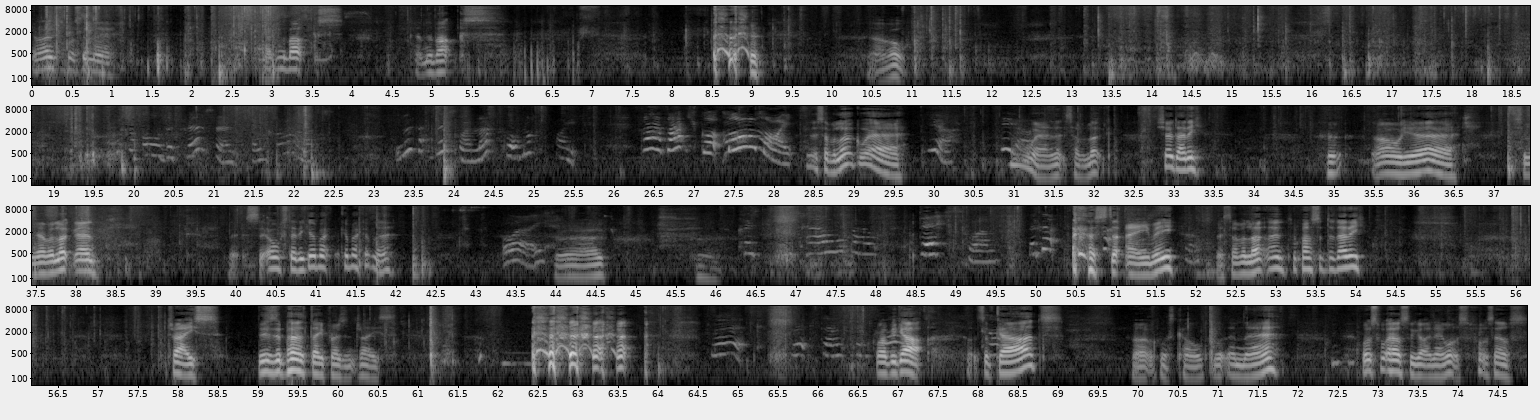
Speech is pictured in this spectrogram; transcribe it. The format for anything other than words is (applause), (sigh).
What's in there? Open the box. Open the box. (coughs) oh. Look at all the presents. Look at this one. That's got Marmite. That's got Marmite. Let's have a look. Where? Yeah. Let's have a look. Show Daddy. (laughs) oh yeah. Shall we have a look then? Let's see. Oh, steady. Go back. Go back up there. Why? Whoa. How about this one? Look (coughs) That's to Aimee. Let's have a look then. So pass it to Daddy. Trace. This is a birthday present, Trace. (coughs) What have we got? Lots of cards. Right, what's cold? Put them there. What's what else we got in there? What's what's else?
